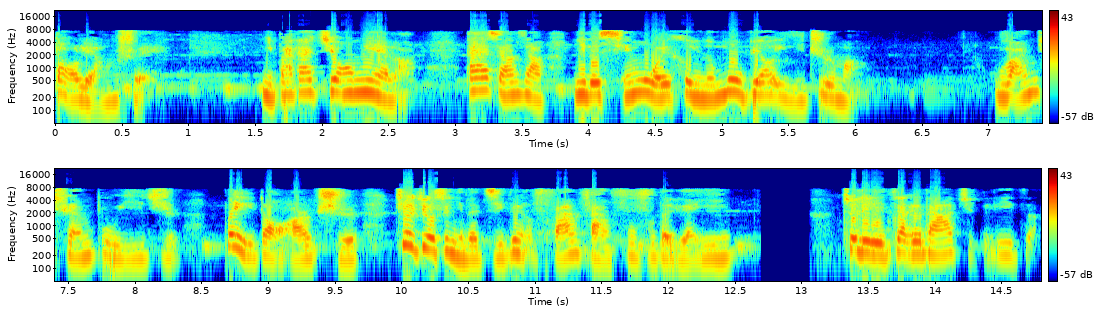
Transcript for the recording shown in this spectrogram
倒凉水，你把它浇灭了。大家想想，你的行为和你的目标一致吗？完全不一致，背道而驰，这就是你的疾病反反复复的原因。这里再给大家举个例子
